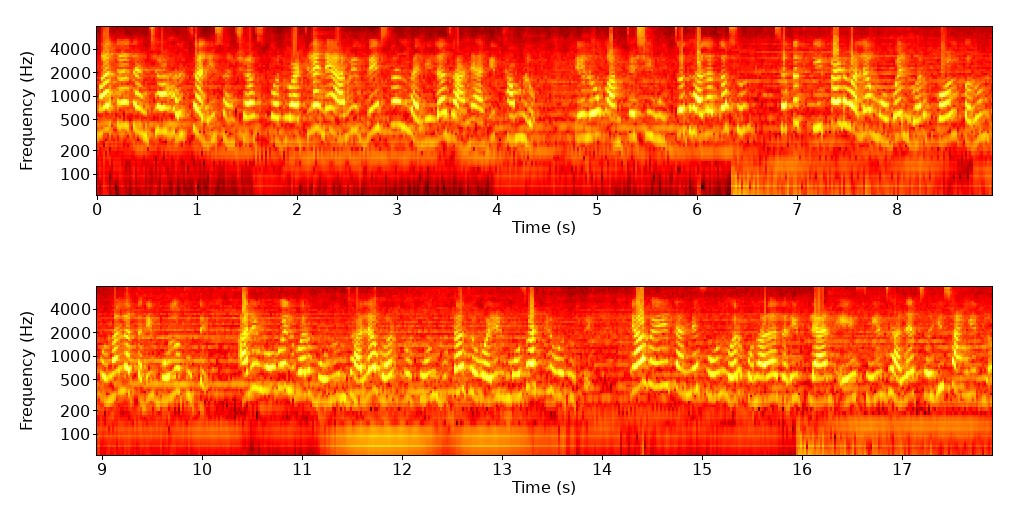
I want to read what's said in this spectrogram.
मात्र त्यांच्या हालचाली संशयास्पद वाटल्याने आम्ही बेसरन व्हॅलीला जाण्याआधी थांबलो. ते लोक आमच्याशी हुज्जत घालत असून सतत कीपॅडवाल्या मोबाईलवर कॉल करून कोणाला तरी बोलत होते. आणि मोबाईलवर बोलून झाल्यावर तो फोन बुटाजवळील मोजात ठेवत होते. यावेळी त्यांनी फोनवर कोणाला तरी प्लॅन ए फेल झाल्याचंही सांगितलं.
